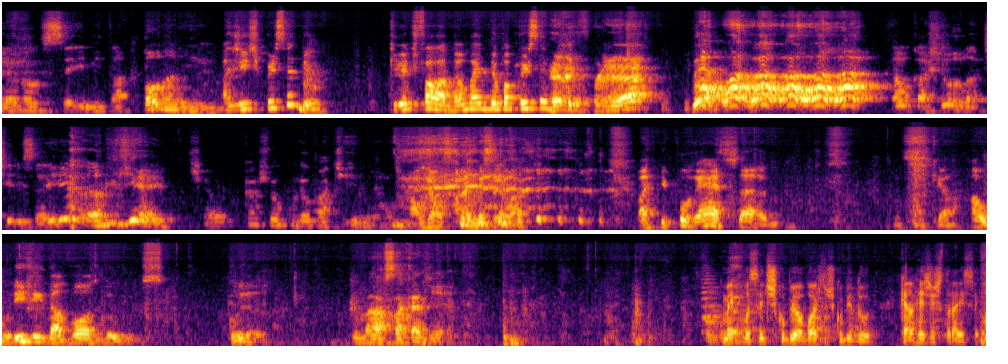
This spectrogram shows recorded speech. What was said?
eu não sei imitar porra nenhuma. a gente percebeu. Queria te falar não, mas deu pra perceber. É um cachorro latindo isso aí? O que é? Tinha um cachorro com reumatismo, um mal de Alzheimer, sei lá. Vai que por essa. Aqui, ó. A origem da voz do Scooby-Doo. Dá uma sacadinha. Como é que você descobriu a voz do Scooby-Doo? Quero registrar isso aqui.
